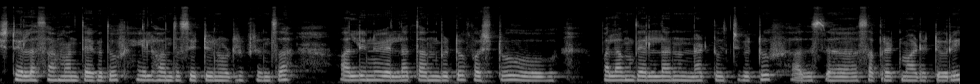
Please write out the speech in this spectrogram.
ಇಷ್ಟೆಲ್ಲ ಸಾಮಾನು ತೆಗೆದು ಇಲ್ಲಿ ಹೊಂದಿಸಿಟ್ಟಿವಿ ನೋಡ್ರಿ ಫ್ರೆಂಡ್ಸ ಅಲ್ಲಿನೂ ಎಲ್ಲ ತಂದುಬಿಟ್ಟು ಫಸ್ಟು ಪಲಂಗ್ದೆಲ್ಲನೂ ನಟ್ಟು ಉಚ್ಚಿಬಿಟ್ಟು ಅದು ಸಪ್ರೇಟ್ ಮಾಡಿಟ್ಟಿವಿ ರೀ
